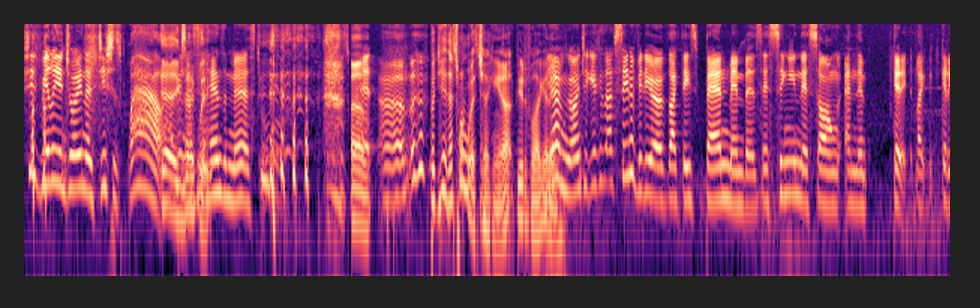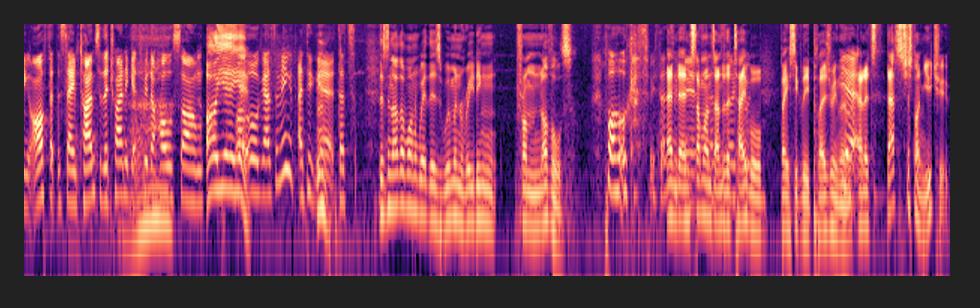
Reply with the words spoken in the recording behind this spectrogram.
She's really enjoying those dishes. Wow. Yeah, exactly. Hands immersed. Wet. Um, but yeah, that's one worth checking out. Beautiful I agony. yeah, I'm going to. Yeah, because I've seen a video of like these band members. They're singing their song and then get like getting off at the same time. So they're trying to get through the whole song. Oh yeah, yeah. Orgasming. I think Mm. yeah, that's There's another one where there's women reading from novels, while orgasming. That's and the and someone's That's under the so good. table basically pleasuring them, Yeah. and it's that's just on YouTube.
